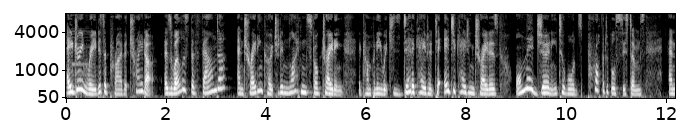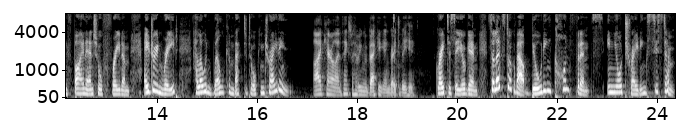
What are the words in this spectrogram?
Adrian Reid is a private trader as well as the founder and trading coach at Enlightened Stock Trading, a company which is dedicated to educating traders on their journey towards profitable systems and financial freedom. Adrian Reid, hello and welcome back to Talking Trading. Hi, Caroline. Thanks for having me back again. Great to be here. Great to see you again. So let's talk about building confidence in your trading system.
